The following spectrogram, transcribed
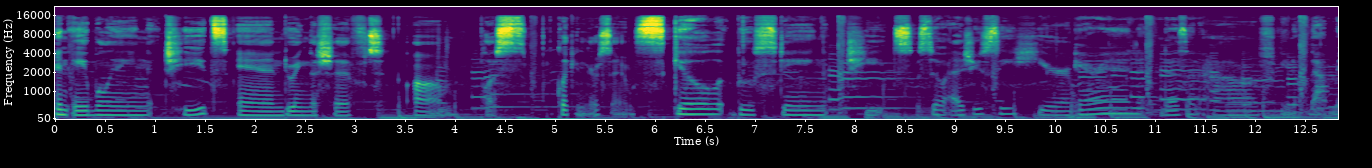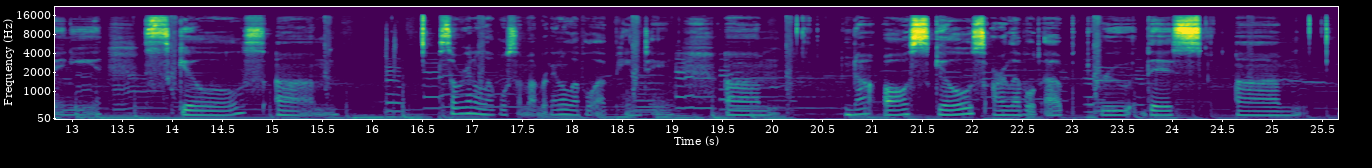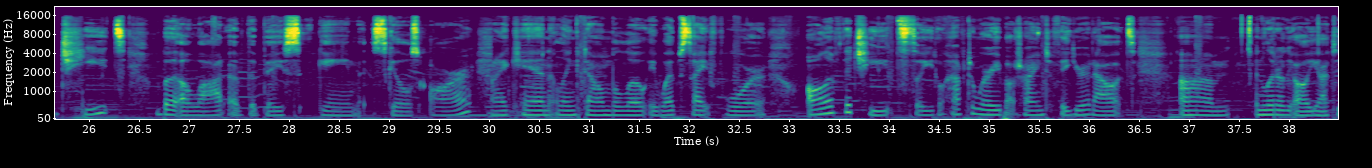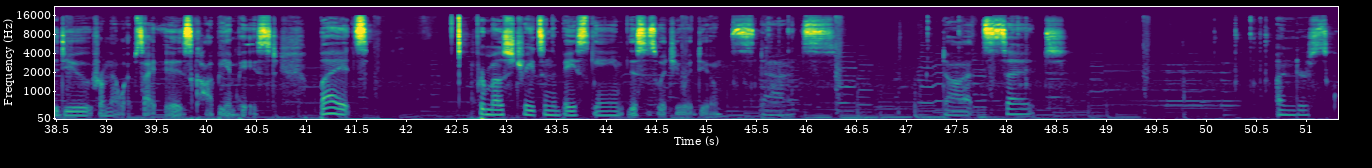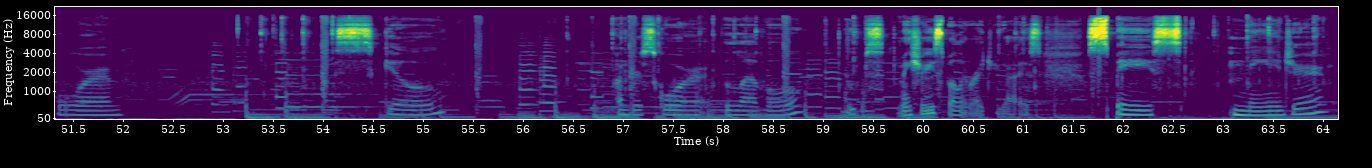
enabling cheats and doing the shift um, plus clicking your sim. Skill boosting cheats. So as you see here, Erin doesn't have, you know, that many skills. Um, so we're gonna level some up. We're gonna level up painting. Um, not all skills are leveled up through this um, cheat, but a lot of the base game skills are. I can link down below a website for all of the cheats so you don't have to worry about trying to figure it out. Um, and literally, all you have to do from that website is copy and paste. But for most traits in the base game, this is what you would do stats dot set underscore skill underscore level. Oops, make sure you spell it right, you guys. Space major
